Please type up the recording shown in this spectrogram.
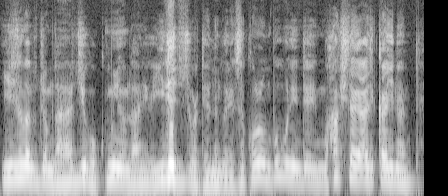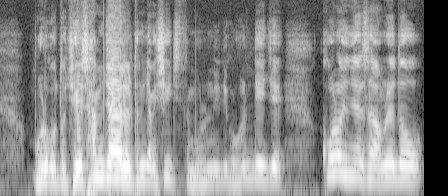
이승만도 좀 낮아지고 국민연금 나니까 이해주주가 되는 거예요. 그래서 그런 부분인데 뭐 확실하게 아직까지는 모르고 또 제3자를 등장시킬지도 모르는 일이고 그런데 이제 그로 인해서 아무래도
